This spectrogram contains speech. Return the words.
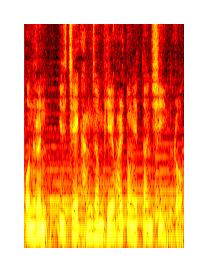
오늘은 일제 강점기에 활동했던 시인으로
